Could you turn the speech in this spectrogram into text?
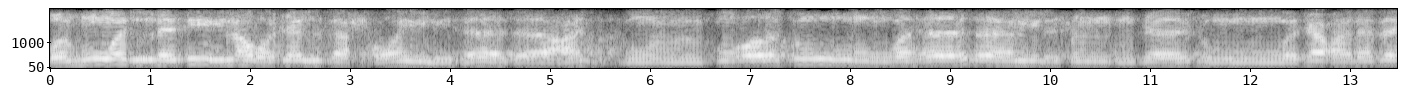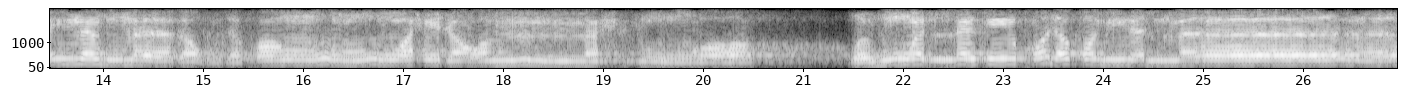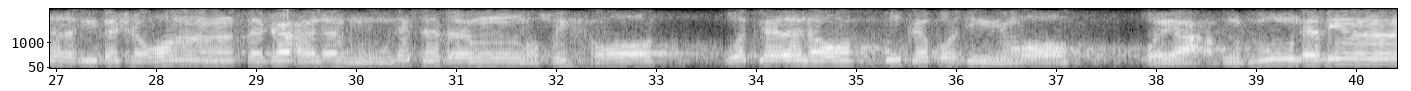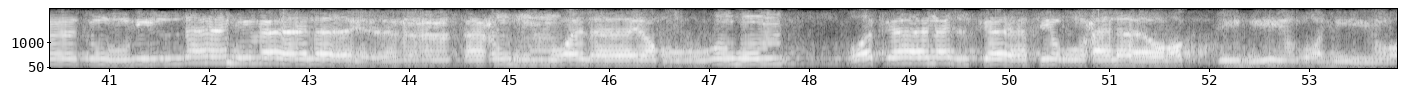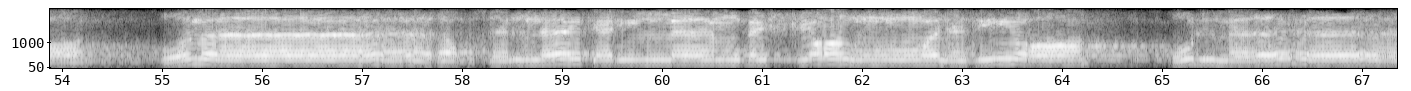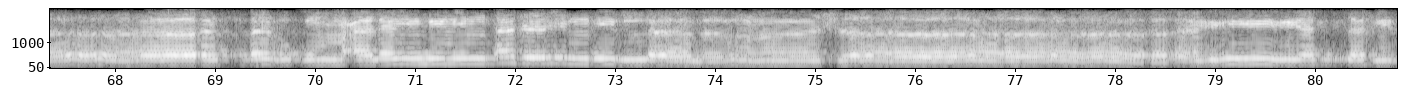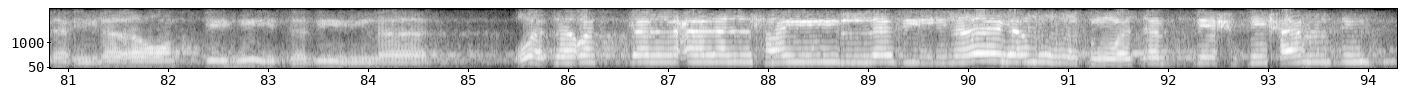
وهو الذي مرج البحرين. هذا عذب فرات وهذا ملح أجاج. وجعل بينهما برزقا وحجرا محجورا. وهو الذي خلق من الماء بشرا فجعله نسبا وصهرا وكان ربك قديرا ويعبدون من دون الله ما لا ينفعهم ولا يضرهم وكان الكافر على ربه ظهيرا وما أرسلناك إلا مبشرا ونذيرا قل ما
